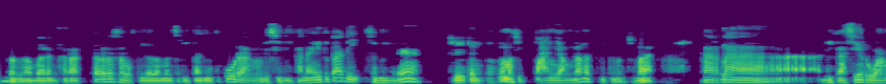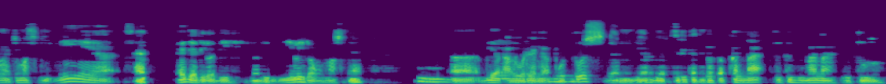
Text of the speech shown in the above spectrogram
penggambaran karakter sama pendalaman ceritanya itu kurang di sini karena itu tadi sebenarnya ceritanya itu masih panjang banget gitu. Cuma karena dikasih ruangnya cuma segini ya saya, saya jadi lebih lebih milih dong maksudnya Hmm. uh, biar alurnya nggak putus dan biar biar ceritanya tetap kena itu gimana gitu loh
